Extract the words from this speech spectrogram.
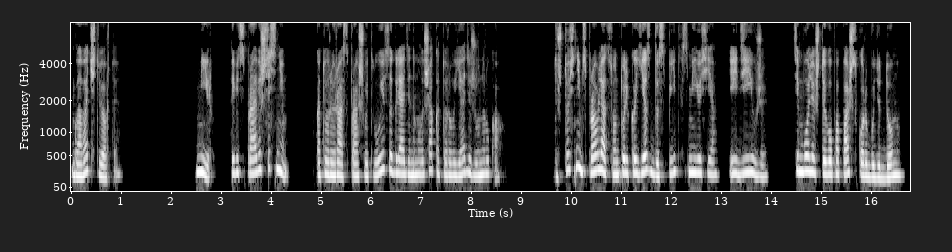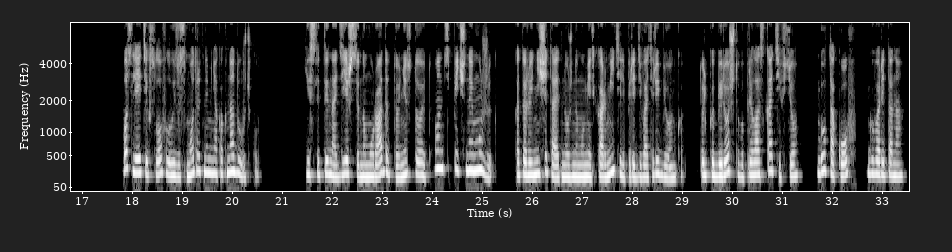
Глава четвертая. «Мир, ты ведь справишься с ним?» В который раз спрашивает Луиза, глядя на малыша, которого я держу на руках. «Да что с ним справляться? Он только ест да спит», — смеюсь я. «Иди уже. Тем более, что его папаш скоро будет дома». После этих слов Луиза смотрит на меня, как на дурочку. «Если ты надеешься на Мурада, то не стоит. Он типичный мужик, который не считает нужным уметь кормить или переодевать ребенка. Только берет, чтобы приласкать, и все. Был таков, говорит она.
